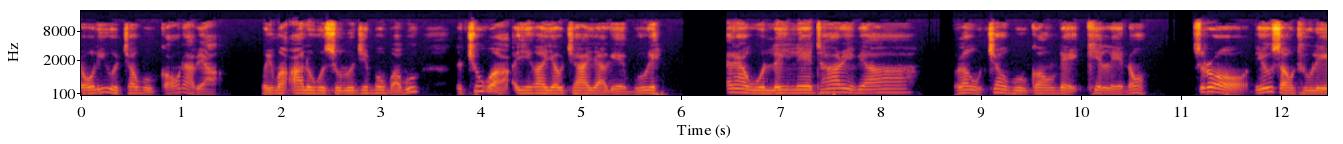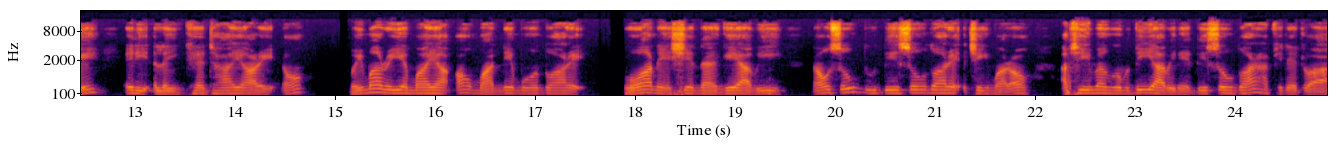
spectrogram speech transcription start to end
တော်လေးကိုကြောက်ဖို့ကောင်းတာဗျာမိန်းမအားလုံးကိုဆိုလိုခြင်းမဟုတ်ပါဘူးတချို့ကအရင်ကယောက်ျားရခဲ့ဘူးလေ အဲ့ဒါကိုလိန်လေထားတယ်ဗျာဘလောက်ကြောက်ဖို့ကောင်းတဲ့ခစ်လေနော်ဆိုတော့တရုတ်ဆောင်ထူးလေအဲ့ဒီအလိန်ခံထားရတဲ့နော်မိန်းမတွေရဲ့မာယာအောက်မှာနေမွန်သွားတဲ့ဘဝနဲ့ရှင်သန်ခဲ့ရပြီးနောက်ဆုံးသူတည်ဆုံးသွားတဲ့အချိန်မှာတော့အပြေမှန်ကိုမသိရဘဲနဲ့တည်ဆုံးသွားတာဖြစ်တဲ့အတွက်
